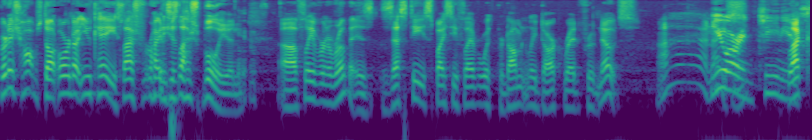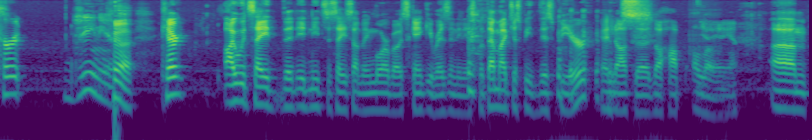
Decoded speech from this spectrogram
BritishHops.org.uk slash variety slash bullion. Uh, flavor and aroma is zesty, spicy flavor with predominantly dark red fruit notes. Ah, nice. You are a genius. black currant. Genius. Char- I would say that it needs to say something more about skanky resininess, but that might just be this beer and not the, the hop alone. Um,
